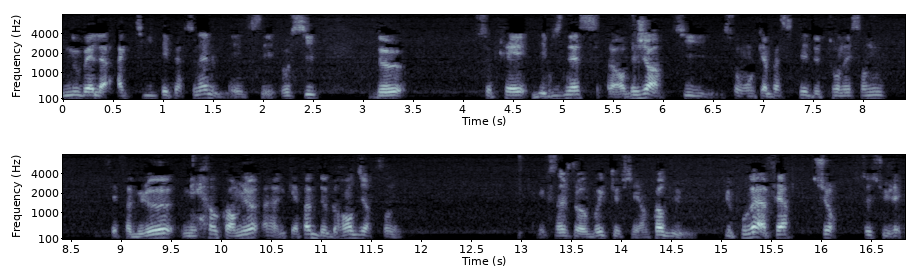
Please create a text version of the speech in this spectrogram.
une nouvelle activité personnelle, mais c'est aussi de se créer des business. Alors déjà, s'ils sont en capacité de tourner sans nous, c'est fabuleux, mais encore mieux, euh, capable de grandir sans nous. Et ça, je dois avouer que j'ai encore du, du progrès à faire sur ce sujet.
